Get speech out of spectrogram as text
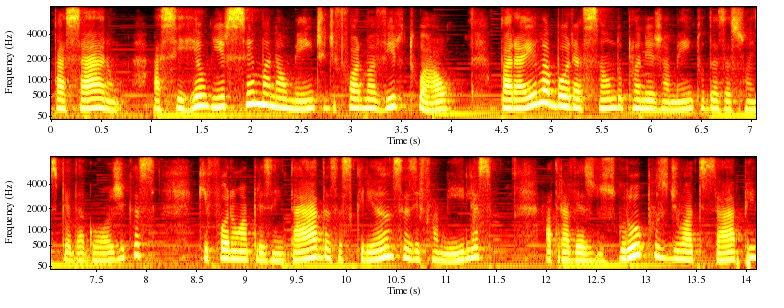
passaram a se reunir semanalmente de forma virtual para a elaboração do planejamento das ações pedagógicas que foram apresentadas às crianças e famílias através dos grupos de WhatsApp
